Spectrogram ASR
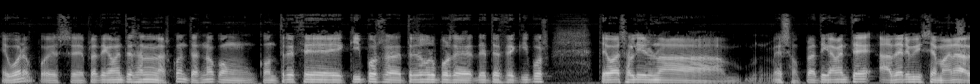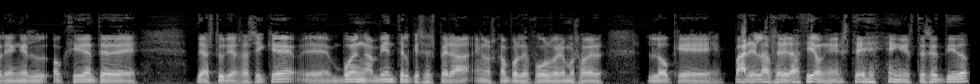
Y bueno, pues eh, prácticamente salen las cuentas, ¿no? Con, con 13 equipos, eh, tres grupos de, de 13 equipos, te va a salir una, eso, prácticamente a derby semanal en el occidente de, de Asturias. Así que eh, buen ambiente el que se espera en los campos de fútbol. Veremos a ver lo que pare la federación en este, en este sentido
